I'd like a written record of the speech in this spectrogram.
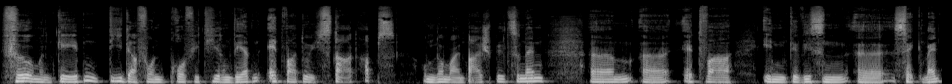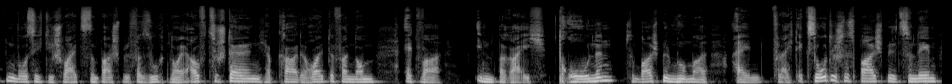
Firmen geben, die davon profitieren werden, etwa durch Start-ups um nur mal ein Beispiel zu nennen, ähm, äh, etwa in gewissen äh, Segmenten, wo sich die Schweiz zum Beispiel versucht, neu aufzustellen. Ich habe gerade heute vernommen, etwa im Bereich Drohnen zum Beispiel, nur mal ein vielleicht exotisches Beispiel zu nehmen.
